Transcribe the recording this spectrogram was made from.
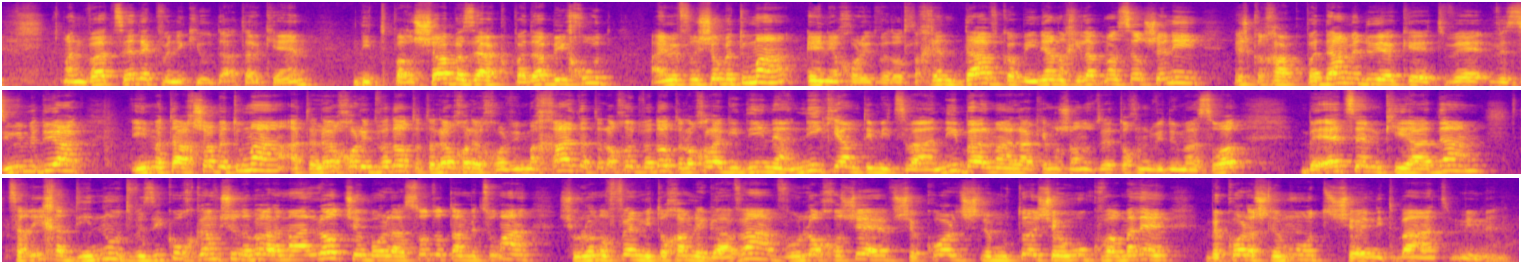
ענוות צדק ונקיות דעת. על כן, נתפרשה בזה הקפדה בייחוד האם הפרישו בטומאה? אין יכול להתוודות. לכן דווקא בעניין אכילת מעשר שני, יש ככה הקפדה מדויקת ו- וזיהוי מדויק. אם אתה עכשיו בטומאה, אתה לא יכול להתוודות, אתה לא יכול לאכול, ואם אכלת, אתה לא יכול להתוודות, אתה לא יכול להגיד, הנה, אני קיימתי מצווה, אני בעל מעלה, כמו שאמרנו, זה תוכן וידוי מעשרות. בעצם כי האדם צריך עדינות וזיכוך גם כשהוא מדבר על המעלות שבו לעשות אותם בצורה שהוא לא נופל מתוכם לגאווה והוא לא חושב שכל שלמותו שהוא כבר מלא בכל השלמות שנתבעת ממנו.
